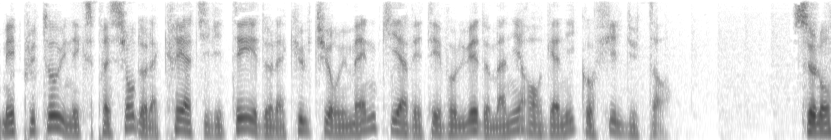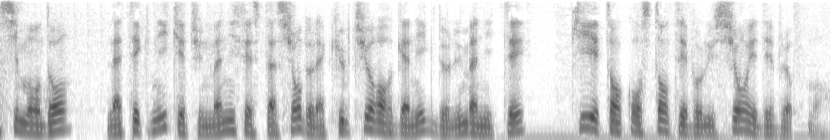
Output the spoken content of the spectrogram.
mais plutôt une expression de la créativité et de la culture humaine qui avait évolué de manière organique au fil du temps. Selon Simondon, la technique est une manifestation de la culture organique de l'humanité, qui est en constante évolution et développement.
